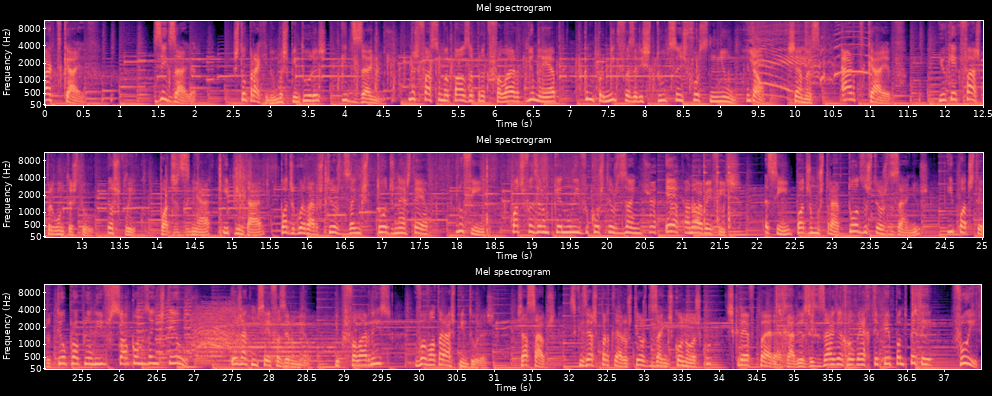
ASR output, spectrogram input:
Archive. Zigzagger. Estou para aqui numas pinturas e desenhos, mas faço uma pausa para te falar de uma app que me permite fazer isto tudo sem esforço nenhum. Então, chama-se Archive. E o que é que faz? Perguntas tu. Eu explico. Podes desenhar e pintar, podes guardar os teus desenhos todos nesta app. No fim, podes fazer um pequeno livro com os teus desenhos. É ou não é bem fixe? Assim, podes mostrar todos os teus desenhos e podes ter o teu próprio livro só com desenhos teus. Eu já comecei a fazer o meu. E por falar nisso, vou voltar às pinturas. Já sabes, se quiseres partilhar os teus desenhos connosco, escreve para radiozigzag.rtp.pt. Fui!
